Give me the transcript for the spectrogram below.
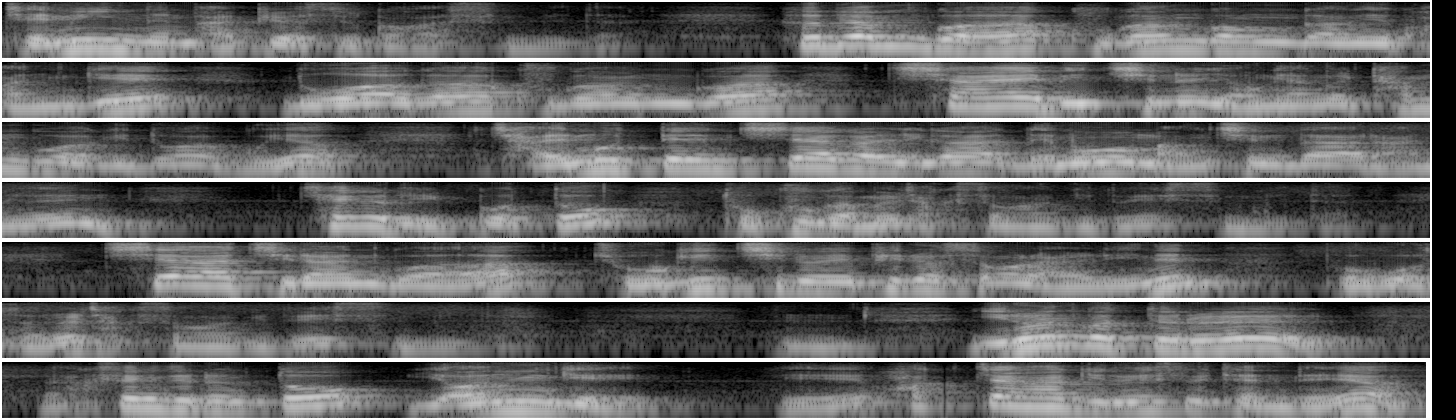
재미있는 발표였을 것 같습니다. 흡연과 구강 건강의 관계, 노화가 구강과 치아에 미치는 영향을 탐구하기도 하고요. 잘못된 치아 관리가 내 몸을 망친다라는 책을 읽고 또 독후감을 작성하기도 했습니다. 치아 질환과 조기 치료의 필요성을 알리는 보고서를 작성하기도 했습니다. 음, 이런 것들을 학생들은 또 연계, 예, 확장하기도 했을 텐데요.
